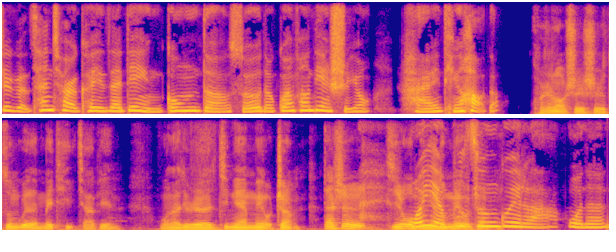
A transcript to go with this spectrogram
这个餐券可以在电影宫的所有的官方店使用，还挺好的。昆山老师是尊贵的媒体嘉宾，我呢就是今年没有证，但是其实我也不尊贵啦，我的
